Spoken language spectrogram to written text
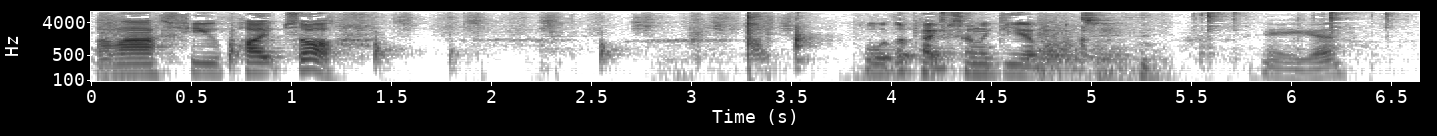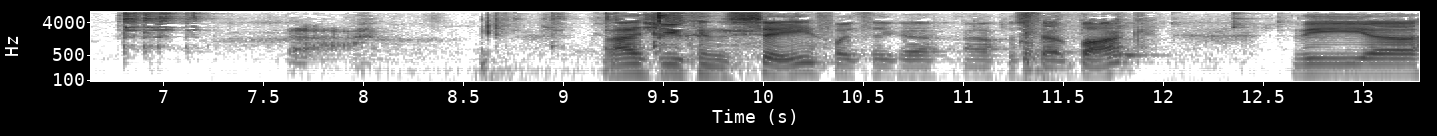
the last few pipes off. All the pipes on the gearbox. There you go. As you can see, if I take a half a step back, the uh,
